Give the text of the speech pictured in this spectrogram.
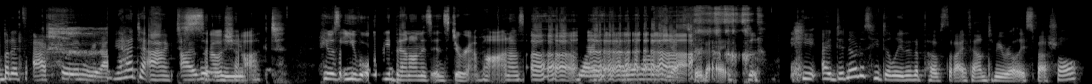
But it's actually in reality. I had to act I so leave- shocked. He was, you've already been on his Instagram, huh? And I was, uh, Right, I went on it uh, yesterday. He, I did notice he deleted a post that I found to be really special.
